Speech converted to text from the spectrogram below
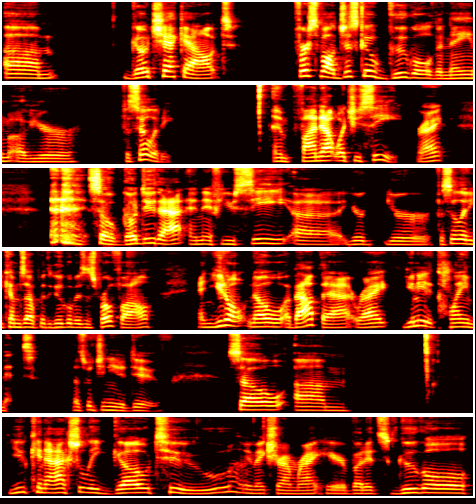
um, go check out first of all, just go Google the name of your facility and find out what you see, right? so go do that. And if you see uh, your your facility comes up with a Google Business Profile and you don't know about that, right? You need to claim it. That's what you need to do. So um, you can actually go to, let me make sure I'm right here, but it's google.com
